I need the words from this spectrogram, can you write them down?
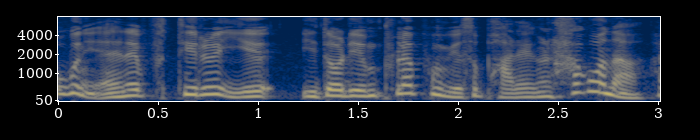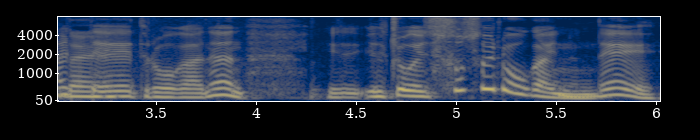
혹은 NFT를 이, 이더리움 플랫폼 위에서 발행을 하거나 할때 네. 들어가는 일- 일종의 수수료가 있는데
